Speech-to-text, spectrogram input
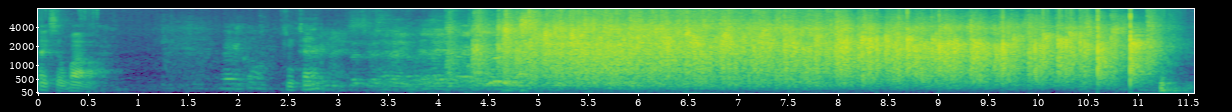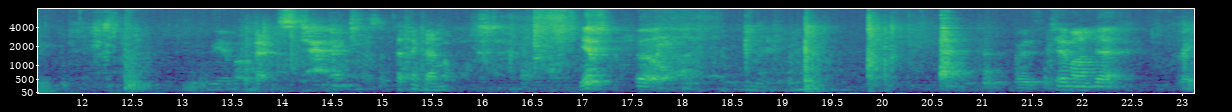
takes a while. Very cool. Okay? We have up next. I think I'm up next. Yep. Bill. With Tim on deck. Great.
